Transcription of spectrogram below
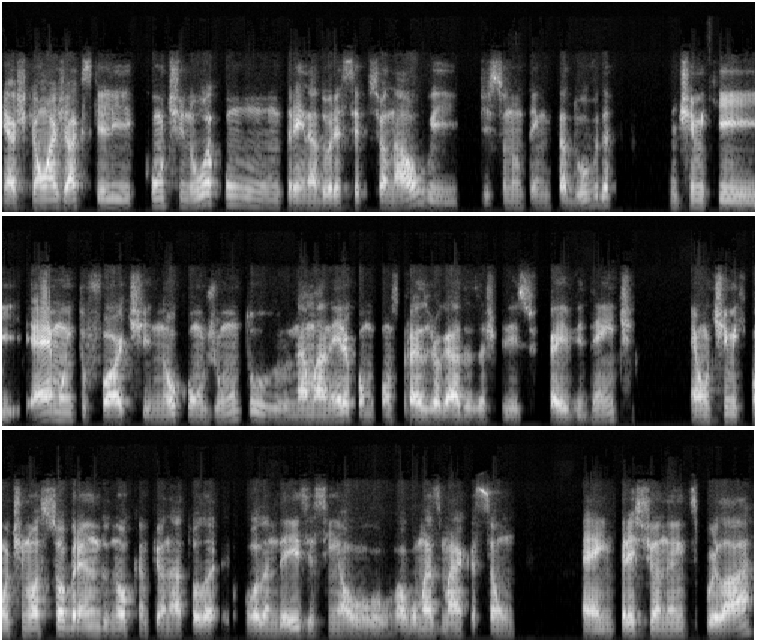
E acho que é um Ajax que ele continua com um treinador excepcional, e disso não tem muita dúvida. Um time que é muito forte no conjunto, na maneira como constrói as jogadas, acho que isso fica evidente é um time que continua sobrando no campeonato holandês, e assim, algumas marcas são é, impressionantes por lá,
